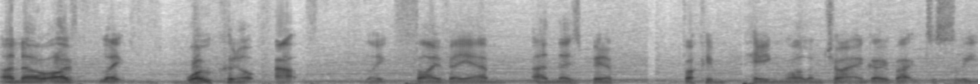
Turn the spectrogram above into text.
I know, I've like woken up at like 5am and there's been a fucking ping while I'm trying to go back to sleep.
